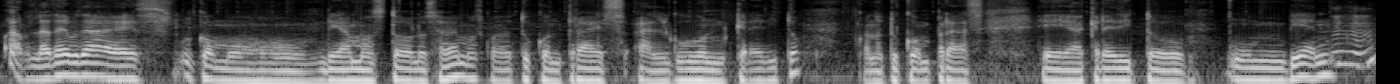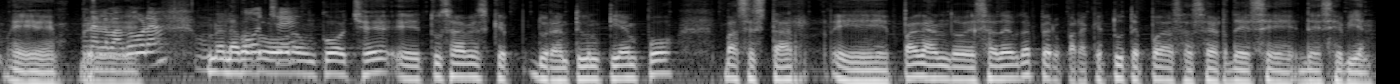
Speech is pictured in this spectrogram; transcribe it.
Bueno, la deuda es como, digamos, todos lo sabemos, cuando tú contraes algún crédito, cuando tú compras eh, a crédito un bien, eh, Una eh, lavadora, una un lavadora, coche. un coche, eh, tú sabes que durante un tiempo vas a estar eh, pagando esa deuda, pero para que tú te puedas hacer de ese, de ese bien.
